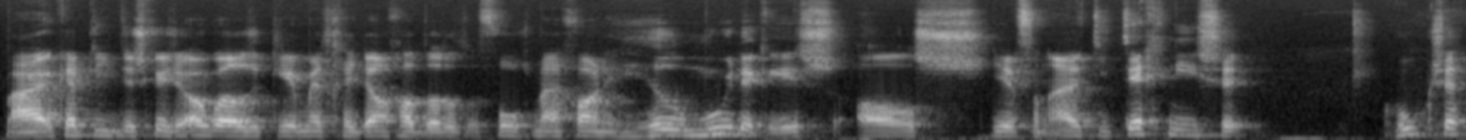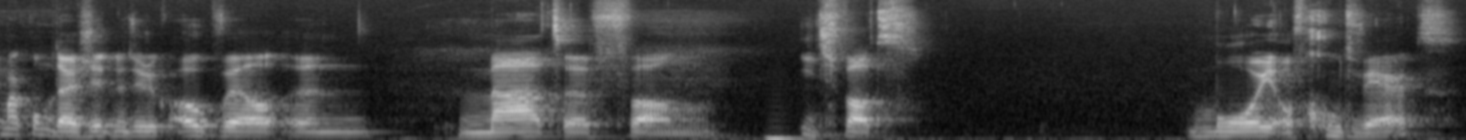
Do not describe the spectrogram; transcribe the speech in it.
Maar ik heb die discussie ook wel eens een keer met Geert-Jan gehad dat het volgens mij gewoon heel moeilijk is als je vanuit die technische hoek zeg maar komt. Daar zit natuurlijk ook wel een mate van iets wat mooi of goed werkt.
